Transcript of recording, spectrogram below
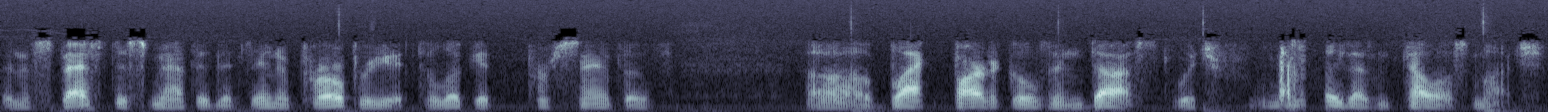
an asbestos method that's inappropriate to look at percent of uh, black particles in dust, which really doesn't tell us much.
